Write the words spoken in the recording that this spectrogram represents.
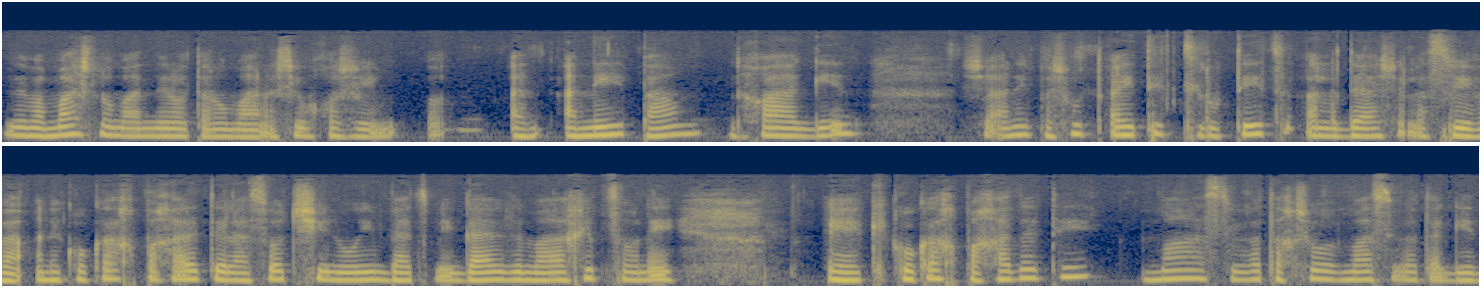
זה ממש לא מעניין אותנו מה אנשים חושבים. אני פעם, אני יכולה להגיד, שאני פשוט הייתי תלותית על הדעה של הסביבה. אני כל כך פחדתי לעשות שינויים בעצמי, גם אם זה מערך חיצוני, אה, כי כל כך פחדתי מה הסביבה תחשוב ומה הסביבה תגיד.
